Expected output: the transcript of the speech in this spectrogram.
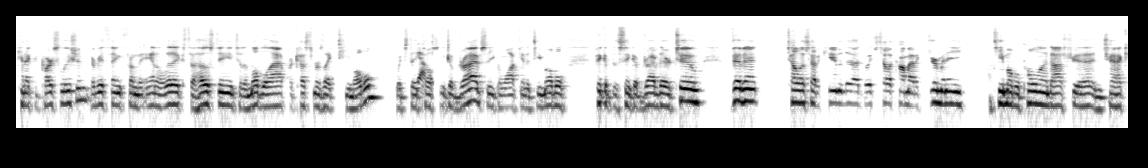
connected car solution everything from the analytics to hosting to the mobile app for customers like t-mobile which they yeah. call sync up drive so you can walk into t-mobile pick up the sync up drive there too vivint telus out of canada deutsche telekom out of germany t-mobile poland austria and czech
